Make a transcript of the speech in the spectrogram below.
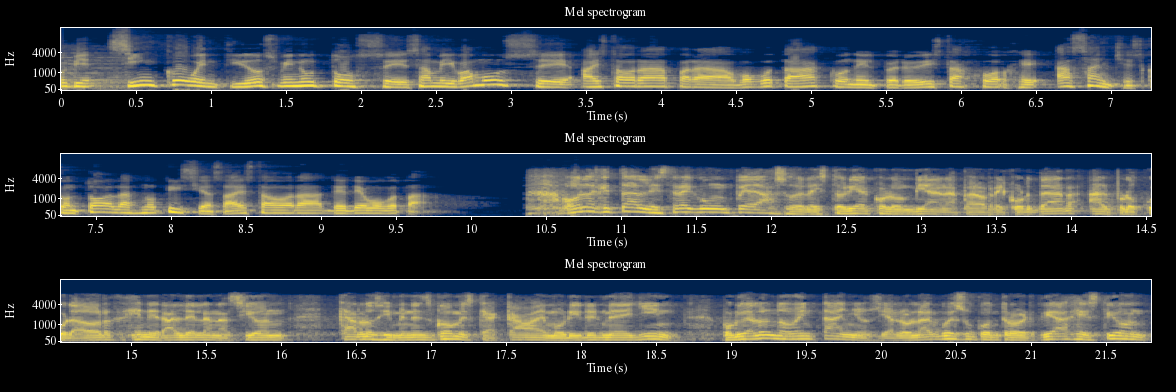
Muy bien, 5.22 minutos, eh, Sami. Vamos eh, a esta hora para Bogotá con el periodista Jorge A. Sánchez, con todas las noticias a esta hora desde Bogotá. Hola, ¿qué tal? Les traigo un pedazo de la historia colombiana para recordar al Procurador General de la Nación, Carlos Jiménez Gómez, que acaba de morir en Medellín. Murió a los 90 años y a lo largo de su controvertida gestión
